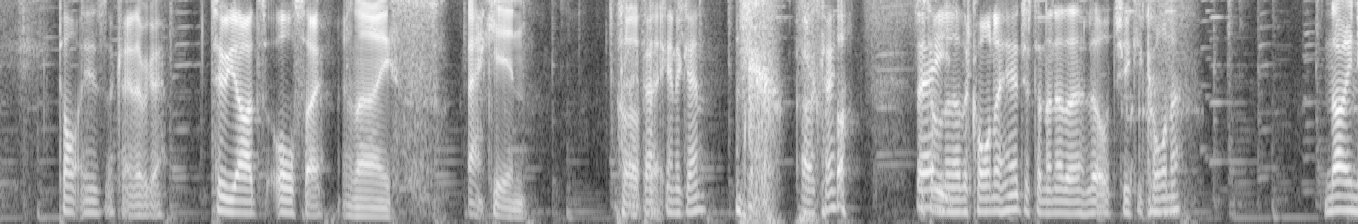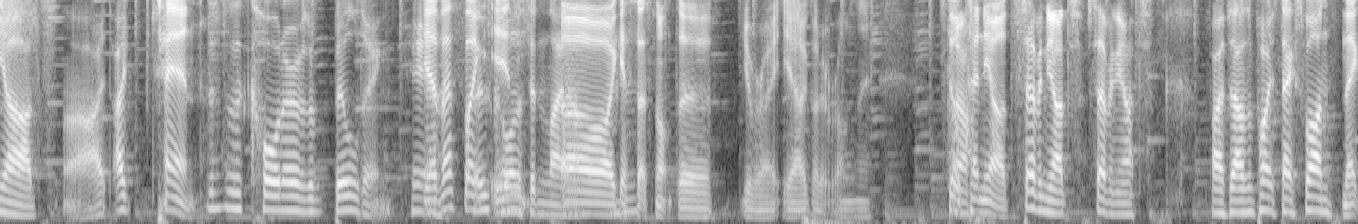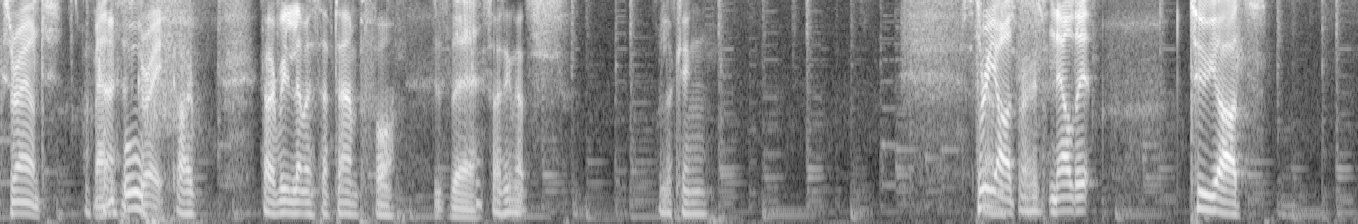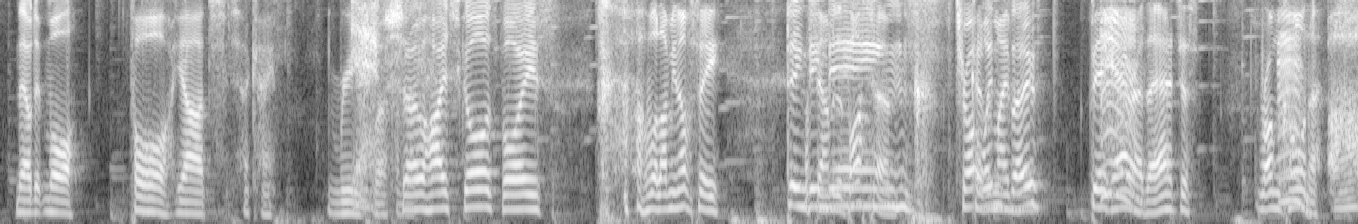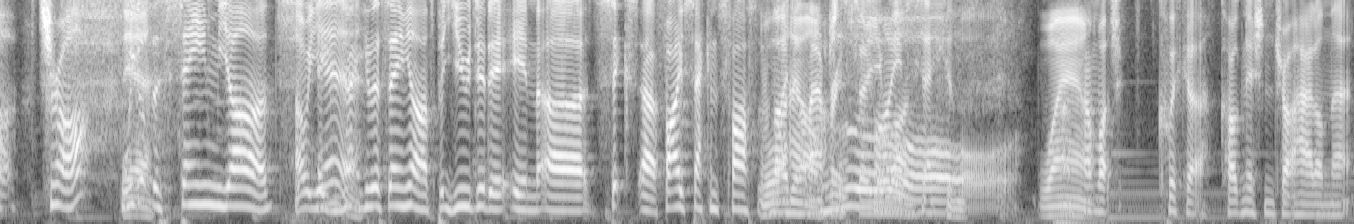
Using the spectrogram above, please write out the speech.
dot is. Okay, there we go. Two yards also. Nice. Back in. Okay, Perfect. back in again. okay. Just on another corner here. Just on another little cheeky corner. Nine yards. Oh, I, I, Ten. this is the corner of the building. Here. Yeah, that's like Those in- corners didn't line up. Oh, I guess Mhm. that's not the. You're right. Yeah, I got it wrong there. Still Oh. ten yards. Seven yards. Seven yards. 5,000 points. Next one. Next round. Man, Okay. this is Oof. great. God, God, I really let myself down before. This is there. So I think that's looking. Just Three down yards. road. Nailed it. Two yards. Nailed it more. Four yards. Okay. Really Yes. close. So high scores, boys. well, I mean, obviously, Ding, Obviously, ding, I'm at the ding. bottom. Trott 'Cause of wins, my- though. big error there. Just wrong corner. Oh, Trott. We Yeah. got the same yards. Oh, yeah. Exactly the same yards, but you did it in uh, six, uh, five seconds faster than I did on Wow, average. just So you five are- seconds. Wow. That's how much quicker cognition Trott had on that.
